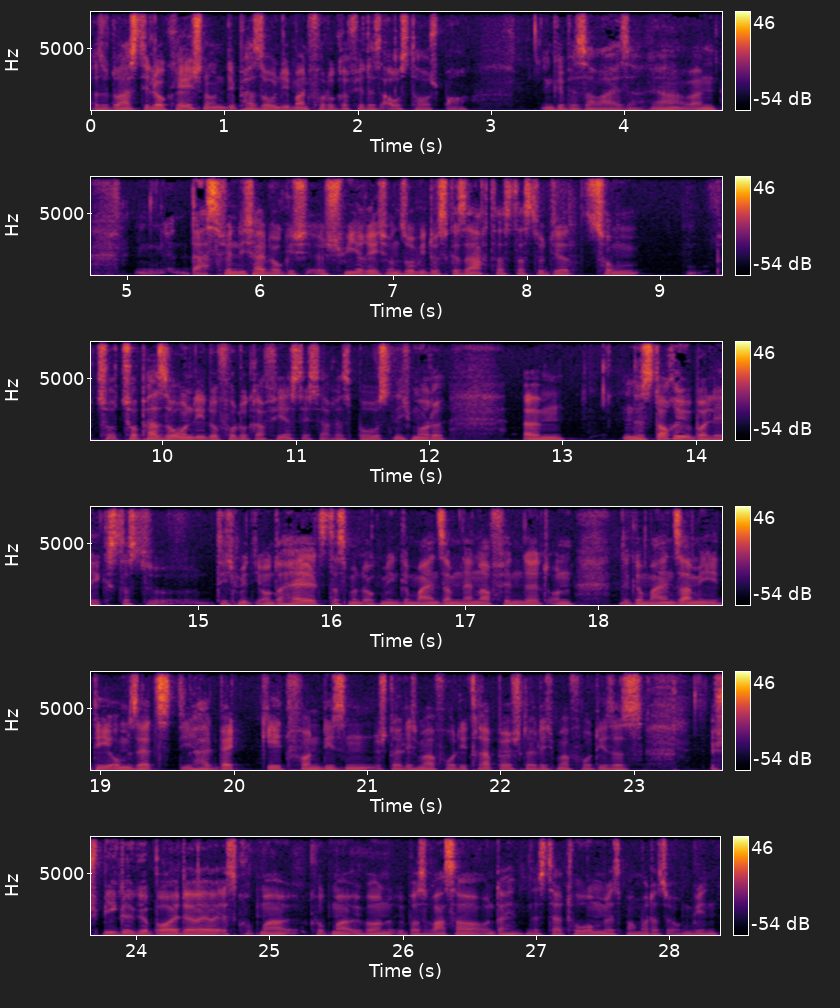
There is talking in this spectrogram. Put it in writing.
Also du hast die Location und die Person, die man fotografiert, ist austauschbar in gewisser Weise. Ja, das finde ich halt wirklich äh, schwierig. Und so wie du es gesagt hast, dass du dir zum zu, zur Person, die du fotografierst, ich sage jetzt bewusst nicht Model, ähm, eine Story überlegst, dass du dich mit ihr unterhältst, dass man irgendwie einen gemeinsamen Nenner findet und eine gemeinsame Idee umsetzt, die halt weggeht von diesem, stell dich mal vor die Treppe, stell dich mal vor dieses Spiegelgebäude, jetzt guck mal, guck mal über, übers Wasser und da hinten ist der Turm, jetzt machen wir das irgendwie in,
